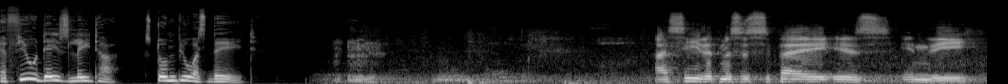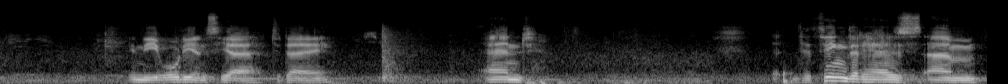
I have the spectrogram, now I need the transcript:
A few days later, Stompie was dead. I see that Mrs. Seipei is in the in the audience here today, and the thing that has um,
